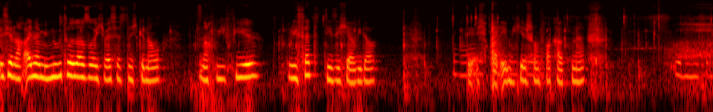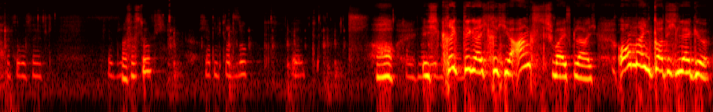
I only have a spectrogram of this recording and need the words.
ist ja nach einer Minute oder so, ich weiß jetzt nicht genau, nach wie viel reset die sich ja wieder. Der, ich hab grad eben hier schon verkackt, ne? Oh, ich hab so gesaved. Was hast du? Ich hab mich gerade so. Oh, ich krieg. Digga, ich krieg hier Angstschweiß gleich. Oh mein Gott, ich legge.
